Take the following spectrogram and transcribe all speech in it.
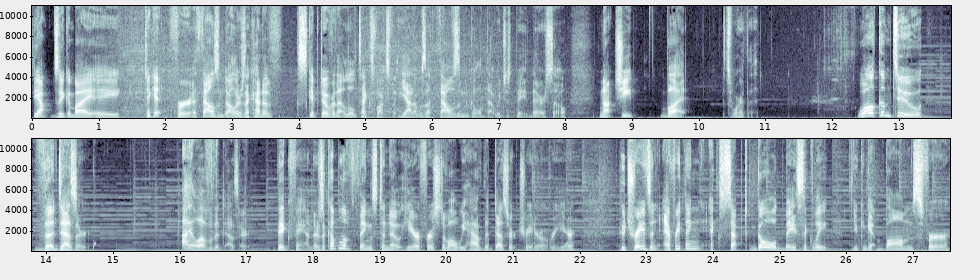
Yeah, so you can buy a ticket for a thousand dollars. I kind of skipped over that little text box, but yeah, that was a thousand gold that we just paid there. So not cheap, but it's worth it. Welcome to the desert. I love the desert. Big fan. There's a couple of things to note here. First of all, we have the desert trader over here who trades in everything except gold, basically. You can get bombs for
